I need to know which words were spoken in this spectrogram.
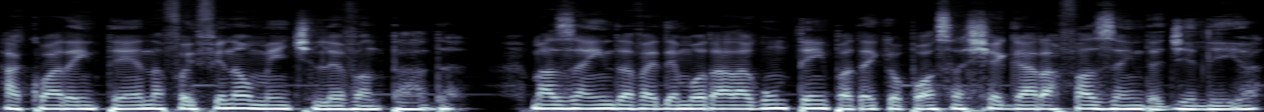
A quarentena foi finalmente levantada, mas ainda vai demorar algum tempo até que eu possa chegar à fazenda de Lia.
